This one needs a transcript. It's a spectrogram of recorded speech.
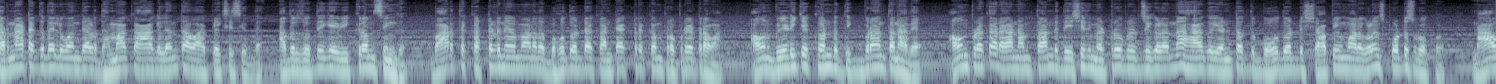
ಕರ್ನಾಟಕದಲ್ಲಿ ಒಂದೆರಡು ಧಮಾಕ ಆಗಲಿ ಅಂತ ಅವ ಅಪೇಕ್ಷಿಸಿದ್ದ. ಅದ್ರ ಜೊತೆಗೆ ವಿಕ್ರಮ್ ಸಿಂಗ್, ಭಾರತ ಕಟ್ಟಡ ನಿರ್ಮಾಣದ ಬಹುದೊಡ್ಡ ಕಾಂಟ್ರಾಕ್ಟರ್ ಕಮ್ ಪ್ರೊಪರೇಟರ್ ಅವ. ಅವನ ಬೇಡಿಕೆ ಕಂಡು ದಿಗ್ಭ್ರಾಂತನಾದೆ. ಅವನ ಪ್ರಕಾರ ನಮ್ಮ ತಂಡ ದೇಶದ ಮೆಟ್ರೋ ಬ್ರಿಡ್ಜ್ಗಳನ್ನ ಹಾಗೂ ಎಂಟತ್ತು ಬಹುದೊಡ್ಡ ಶಾಪಿಂಗ್ ಮಾಲ್ಗಳನ್ನು ಸ್ಫೋಟಿಸ್ಬೇಕು. ನಾವು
